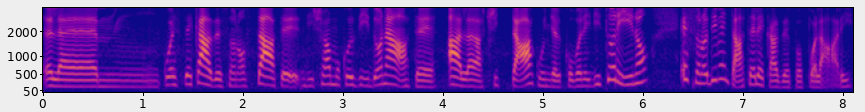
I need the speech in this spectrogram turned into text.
le, mm, queste case sono state, diciamo così, donate alla città, quindi al comune di Torino e sono diventate le case popolari.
